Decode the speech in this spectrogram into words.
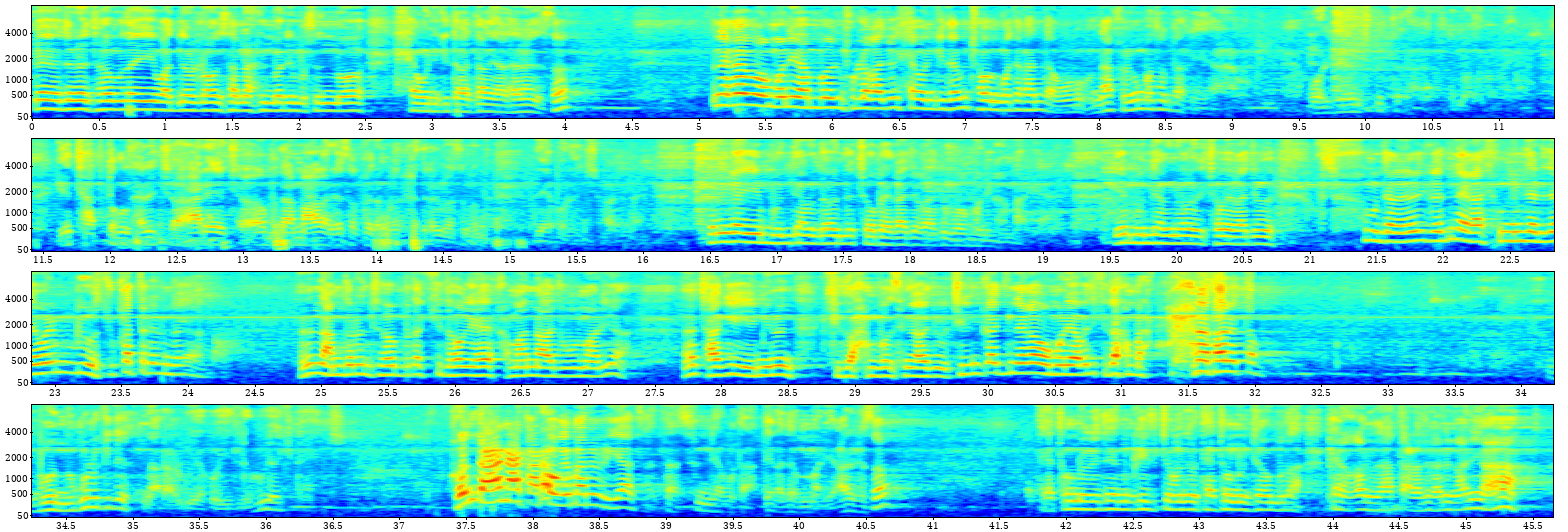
그 예전에 전부 다이 완전 논산 할머니 무슨 뭐 해원 기도한다고 야산에서? 내가 그 어머니 한 번 불러가지고 해원 기도하면 좋은 곳에 간다고. 나 그런 거 못한다 그야 원리는 죽었더라. 이게 잡동산이 저 아래 전부 다 마을에서 그런 거 하더라고. 그래서 내버려주지 말라. 그러니까 이 문장 넣는데 접해가지고 어머니가 말이야. 이 문장 넣어 접해가지고 저 문장을 이거 내가 형님 자리 되면 미워 죽 같더라는 거야. 남들은 전부 다 기도하게 해. 가만 놔주고 말이야. 어? 자기 예민은 기도 한 번 생각하고 지금까지 내가 어머니 아버지 기도 한 번 하나도 안 했다고. 뭐 누구를 기도해서 나라를 위하고 인류를 위해 기도했지? 그건 다나 따라오게만 하는 거야 다, 다 승리하고 다 때가 되면 말이야. 그래서 대통령이 되는 그 일정은 대통령 전부 다 배가 가는 다 따라가는 거 아니야?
